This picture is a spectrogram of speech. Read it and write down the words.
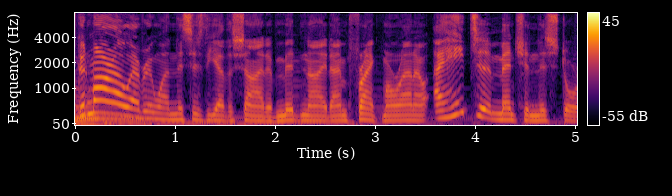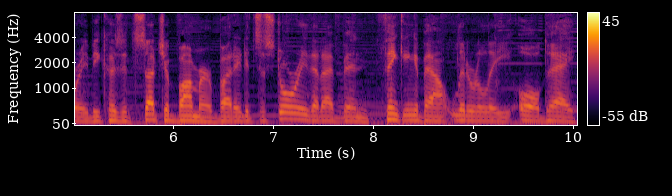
Good morrow, everyone. This is The Other Side of Midnight. I'm Frank Morano. I hate to mention this story because it's such a bummer, but it, it's a story that I've been thinking about literally all day.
